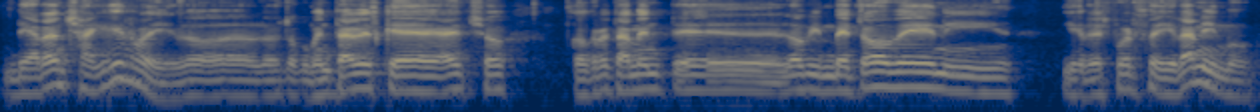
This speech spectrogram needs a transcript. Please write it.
de Arancha Aguirre, los documentales que ha hecho concretamente Loving Beethoven y, y El esfuerzo y el ánimo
